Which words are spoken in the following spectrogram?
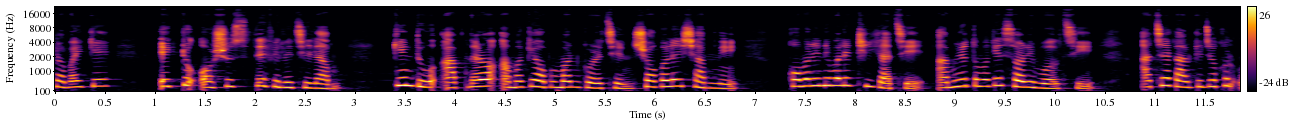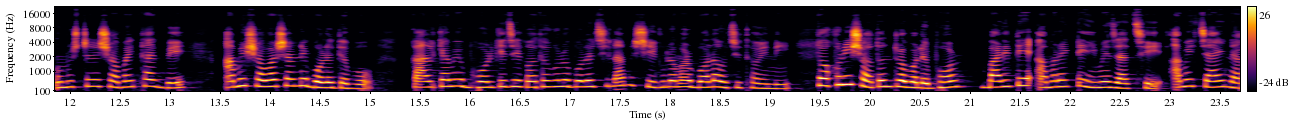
সবাইকে একটু অস্বস্তিতে ফেলেছিলাম। কিন্তু আপনারাও আমাকে অপমান করেছেন সকলের সামনে। কমলিনী বলে, ঠিক আছে, আমিও তোমাকে সরি বলছি। আচ্ছা কালকে যখন অনুষ্ঠানে সবাই থাকবে, আমি সবার সামনে বলে দেব। কালকে আমি ভোরকে যে কথাগুলো বলেছিলাম, সেগুলো আমার বলা উচিত হয়নি। তখনই স্বতন্ত্র বলে, ভোর, বাড়িতে আমার একটা ইমেজ আছে, আমি চাই না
